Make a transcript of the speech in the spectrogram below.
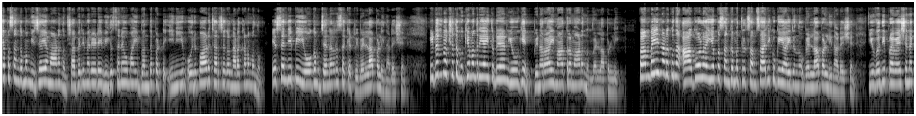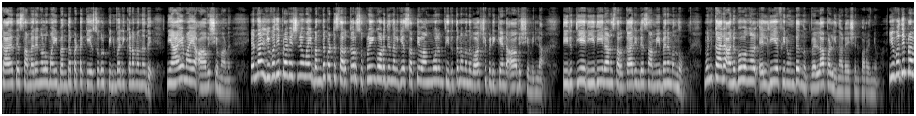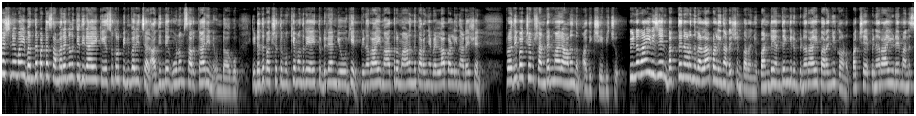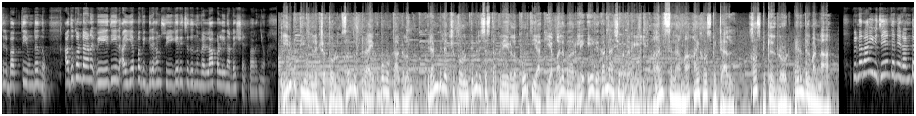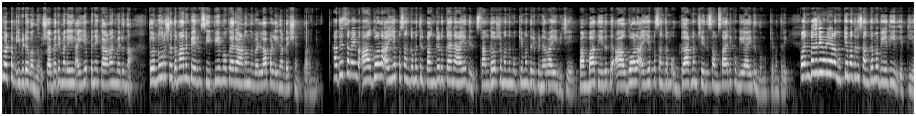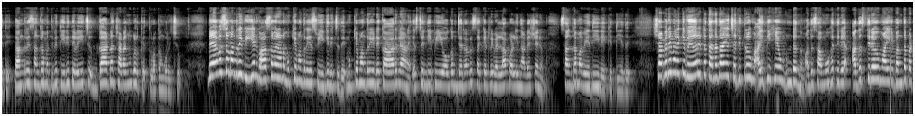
അയ്യപ്പ സംഗമം വിജയമാണെന്നും ശബരിമലയുടെ വികസനവുമായി ബന്ധപ്പെട്ട് ഇനിയും ഒരുപാട് ചർച്ചകൾ നടക്കണമെന്നും എസ് യോഗം ജനറൽ സെക്രട്ടറി വെള്ളാപ്പള്ളി നടേശൻ. ഇടതുപക്ഷത്ത് മുഖ്യമന്ത്രിയായി തുടരാൻ യോഗ്യൻ പിണറായി മാത്രമാണെന്നും വെള്ളാപ്പള്ളി. പമ്പയിൽ നടക്കുന്ന ആഗോള അയ്യപ്പ സംഗമത്തിൽ സംസാരിക്കുകയായിരുന്നു വെള്ളാപ്പള്ളി നടേശൻ. യുവതി പ്രവേശന കാലത്തെ സമരങ്ങളുമായി ബന്ധപ്പെട്ട കേസുകൾ പിൻവലിക്കണമെന്നത് ന്യായമായ ആവശ്യമാണ്. എന്നാൽ യുവതി പ്രവേശനവുമായി ബന്ധപ്പെട്ട് സർക്കാർ സുപ്രീം കോടതി നൽകിയ സത്യവാങ്മൂലം തിരുത്തണമെന്ന് വാശി പിടിക്കേണ്ട ആവശ്യമില്ല. തിരുത്തിയ രീതിയിലാണ് സർക്കാരിന്റെ സമീപനമെന്നും മുൻകാല അനുഭവങ്ങൾ എൽ ഡി എഫിനുണ്ടെന്നും വെള്ളാപ്പള്ളി നടേശൻ പറഞ്ഞു. യുവതി പ്രവേശനവുമായി ബന്ധപ്പെട്ട സമരങ്ങൾക്കെതിരായ കേസുകൾ പിൻവലിച്ചാൽ അതിന്റെ ഗുണം സർക്കാരിന് ഉണ്ടാകും. ഇടതുപക്ഷത്ത് മുഖ്യമന്ത്രിയായി തുടരാൻ യോഗ്യൻ പിണറായി മാത്രമാണെന്ന് പറഞ്ഞ വെള്ളാപ്പള്ളി നടേശൻ പ്രതിപക്ഷം ഷണ്ടന്മാരാണെന്നും അധിക്ഷേപിച്ചു. പിണറായി വിജയൻ ഭക്തനാണെന്ന് വെള്ളാപ്പള്ളി നടേശൻ പറഞ്ഞു. പണ്ട് എന്തെങ്കിലും പിണറായി പറഞ്ഞു കാണും. പക്ഷേ പിണറായിയുടെ മനസ്സിൽ ഭക്തിയുണ്ടെന്നും അതുകൊണ്ടാണ് വേദിയിൽ അയ്യപ്പ വിഗ്രഹം സ്വീകരിച്ചതെന്നും വെള്ളാപ്പള്ളി നടേശൻ പറഞ്ഞു. ഇരുപത്തിയൊന്ന് ലക്ഷത്തോളം സന്തുഷ്ടരായ ഉപഭോക്താക്കളും രണ്ട് ലക്ഷത്തോളം തിമിര ശസ്ത്രക്രിയകളും പൂർത്തിയാക്കിയ മലബാറിലെ ഏക കണ്ണാശുപത്രി hospital. Hospital road Perinthalmanna. Pinarayi Vijayan തന്നെ രണ്ടു വട്ടം ഇവിടെ വന്നു. ശബരിമലയിൽ അയ്യപ്പനെ കാണാൻ വരുന്ന തൊണ്ണൂറ് ശതമാനം പേരും സി പി എമ്മുകാരാണെന്നും വെള്ളാപ്പള്ളി നടേശൻ പറഞ്ഞു. അതേസമയം ആഗോള അയ്യപ്പ സംഗമത്തിൽ പങ്കെടുക്കാനായതിൽ സന്തോഷമെന്ന് മുഖ്യമന്ത്രി പിണറായി വിജയൻ. പമ്പാ തീരത്ത് ആഗോള അയ്യപ്പ സംഗമം ഉദ്ഘാടനം ചെയ്ത് സംസാരിക്കുകയായിരുന്നു മുഖ്യമന്ത്രി. ഒൻപതരയോടെയാണ് മുഖ്യമന്ത്രി സംഗമവേദിയിൽ എത്തിയത്. തന്ത്രി സംഗമത്തിന് തിരി തെളിയിച്ച് ഉദ്ഘാടന ചടങ്ങുകൾക്ക് തുടക്കം കുറിച്ചു. ദേവസ്വം മന്ത്രി വി. എൻ. വാസവനാണ് മുഖ്യമന്ത്രിയെ സ്വീകരിച്ചത്. മുഖ്യമന്ത്രിയുടെ കാറിലാണ് എസ്. എൻ. ഡി. പി യോഗം ജനറൽ സെക്രട്ടറി വെള്ളാപ്പള്ളി നടേശനും സംഗമവേദിയിലേക്ക് എത്തിയത്. ശബരിമലയ്ക്ക് വേറിട്ട തനതായ ചരിത്രവും ഐതിഹ്യവും ഉണ്ടെന്നും അത് സമൂഹത്തിലെ അധസ്ഥിരവുമായി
